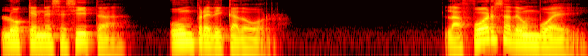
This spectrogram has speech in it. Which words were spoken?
Lo que necesita un predicador la fuerza de un buey,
